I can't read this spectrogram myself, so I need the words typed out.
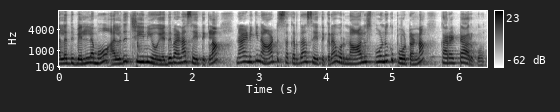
அல்லது வெல்லமோ அல்லது சீனியோ எது வேணால் சேர்த்துக்கலாம். நான் இன்றைக்கி நாட்டு சர்க்கரை தான் சேர்த்துக்கிறேன். ஒரு நாலு ஸ்பூனுக்கு போட்டோன்னா கரெக்டாக இருக்கும்.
